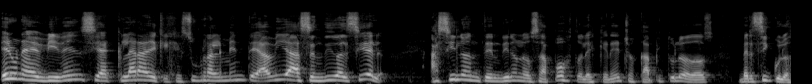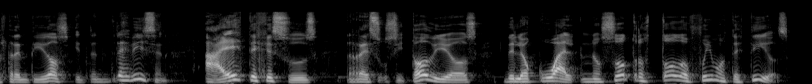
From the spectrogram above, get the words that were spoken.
era una evidencia clara de que Jesús realmente había ascendido al cielo. Así lo entendieron los apóstoles que en Hechos capítulo 2, versículos 32 y 33 dicen, a este Jesús resucitó Dios, de lo cual nosotros todos fuimos testigos.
